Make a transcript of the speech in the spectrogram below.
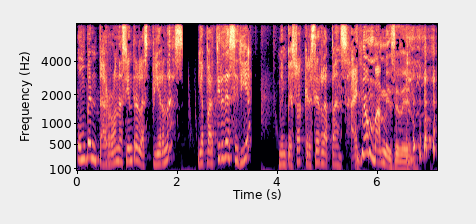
un ventarrón así entre las piernas y a partir de ese día me empezó a crecer la panza. Ay, no mames, Eden.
